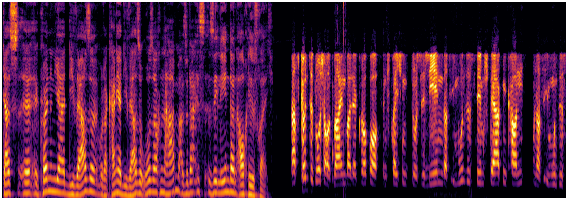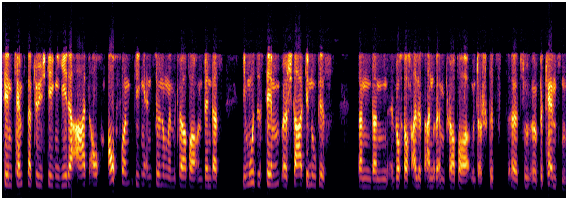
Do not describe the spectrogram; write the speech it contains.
das äh, können ja diverse oder kann ja diverse Ursachen haben. Also da ist Selen dann auch hilfreich. Das könnte durchaus sein, weil der Körper entsprechend durch Selen das Immunsystem stärken kann. Und das Immunsystem kämpft natürlich gegen jede Art, auch, auch von, gegen Entzündungen im Körper. Und wenn das Immunsystem äh, stark genug ist, dann, dann wird auch alles andere im Körper unterstützt äh, zu äh, bekämpfen.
